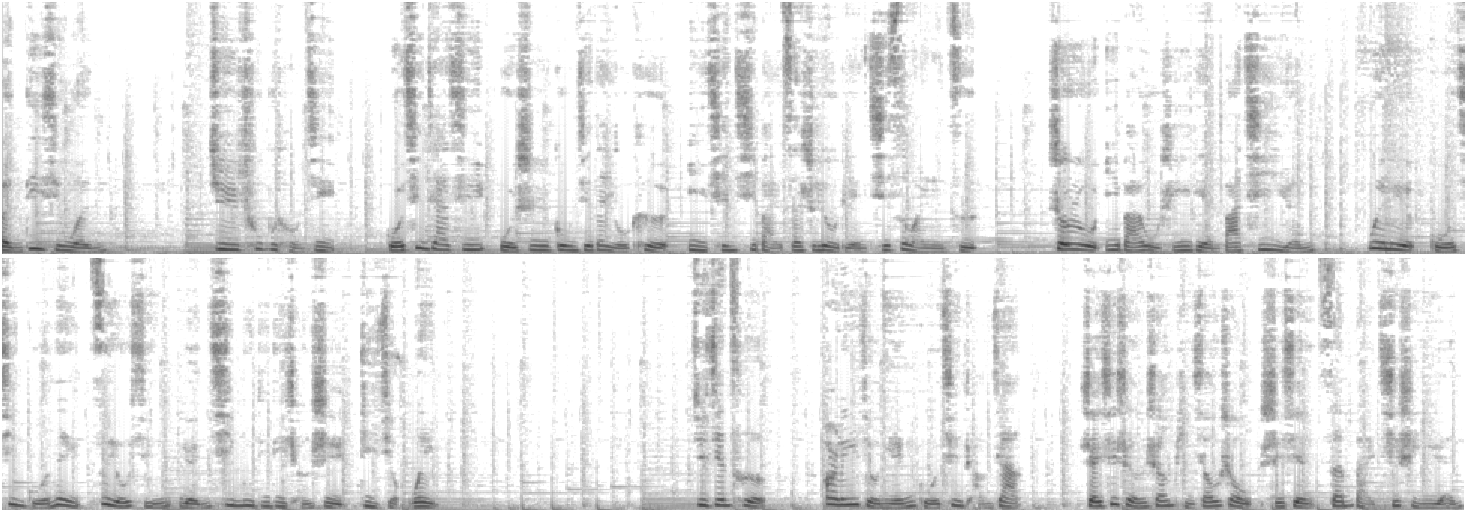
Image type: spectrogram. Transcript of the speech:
本地新闻，据初步统计。国庆假期，我市共接待游客一千七百三十六点七四万人次，收入一百五十一点八七亿元，位列国庆国内自由行人气目的地城市第九位。据监测，二零一九年国庆长假，陕西省商品销售实现三百七十亿元，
